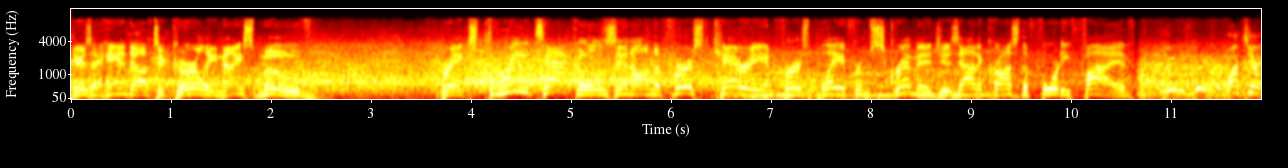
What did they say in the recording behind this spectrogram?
Here's a handoff to Gurley. Nice move. Breaks three tackles, and on the first carry and first play from scrimmage is out across the 45. Watch it.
